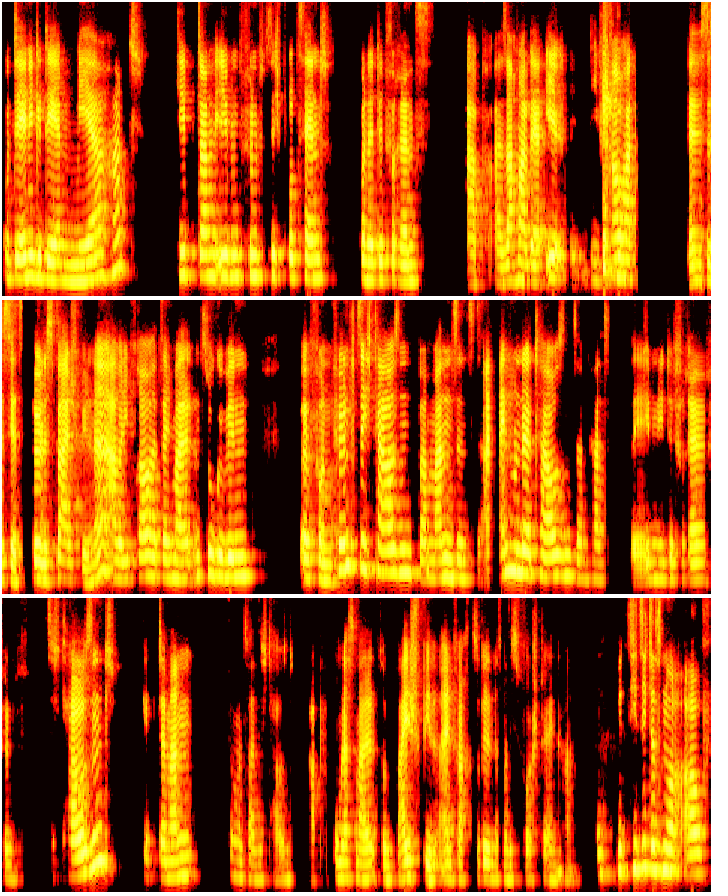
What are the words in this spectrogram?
Und derjenige, der mehr hat, gibt dann eben 50 Prozent von der Differenz ab. Also sag mal, der, die Frau hat das ist jetzt ein blödes Beispiel, ne? Aber die Frau hat, sag ich mal, einen Zugewinn äh, von 50.000, beim Mann sind es 100.000, dann hast du eben die Differenz 50.000, gibt der Mann 25.000 ab, um das mal so ein Beispiel einfach zu bilden, dass man sich vorstellen kann. Und bezieht sich das nur auf,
